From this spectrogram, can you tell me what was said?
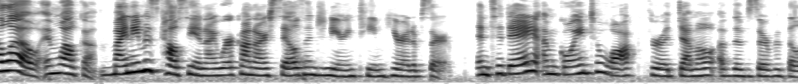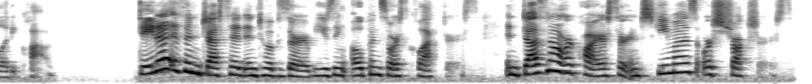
Hello and welcome. My name is Kelsey and I work on our sales engineering team here at Observe. And today I'm going to walk through a demo of the Observability Cloud. Data is ingested into Observe using open source collectors and does not require certain schemas or structures,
